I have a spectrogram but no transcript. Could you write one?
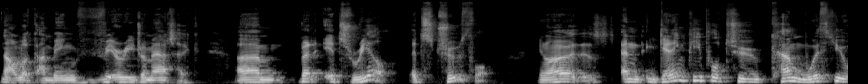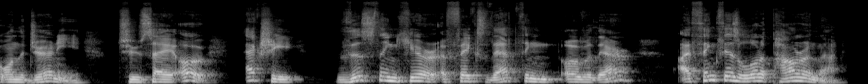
Now look i'm being very dramatic um, but it's real. It's truthful. You know and getting people to come with you on the journey to say oh actually this thing here affects that thing over there i think there's a lot of power in that.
